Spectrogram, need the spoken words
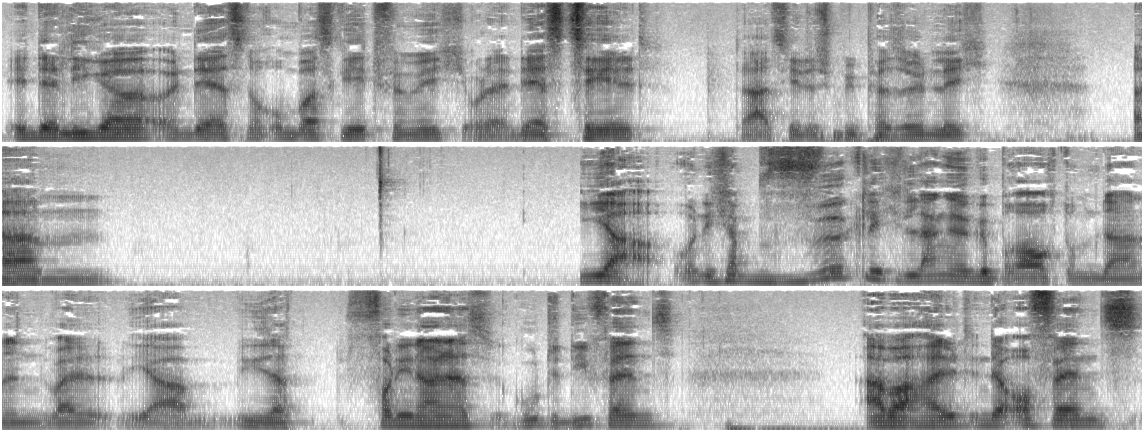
in der Liga, in der es noch um was geht für mich oder in der es zählt. Da ist jedes Spiel persönlich. Ähm, ja, und ich habe wirklich lange gebraucht, um da einen, weil, ja, wie gesagt, 49ers, gute Defense, aber halt in der Offense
